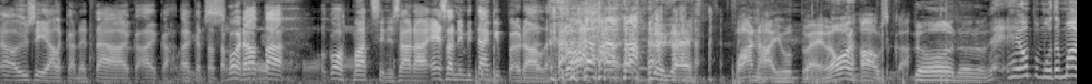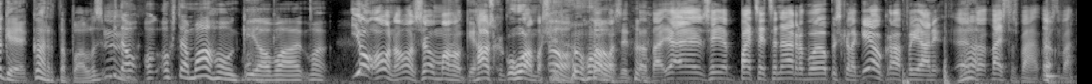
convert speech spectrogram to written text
Joo, ysijalkainen, tää on aika, aika, aika tota. Voidaan ottaa kohta matsi, niin saadaan Esa nimi tämänkin pöydän alle. Vanha juttu, ei. On hauskaa. No, no, no. Hei, onpa muuten magee karttapallo. Mm. Mitä, on, onko tää mahonkia vai, vai... Joo, on, se on mahonkin. Hauska, kun huomasit. Joo, huomasit tota. Ja eh, se, paitsi, että sen äärellä voi opiskella geografiaa, niin eh, to- väistäs vähän, väistäs vähän.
